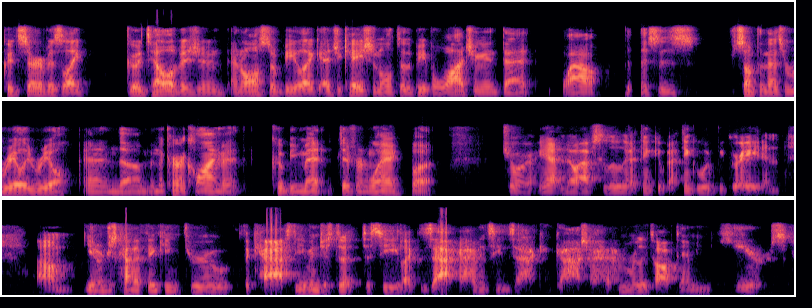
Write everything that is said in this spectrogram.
could serve as like good television and also be like educational to the people watching it. That wow, this is something that's really real and um, in the current climate could be met a different way but sure. Yeah no absolutely. I think it, i think it would be great. And um, you know just kind of thinking through the cast even just to, to see like zach. I haven't seen zach and gosh i haven't really talked to him in years.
